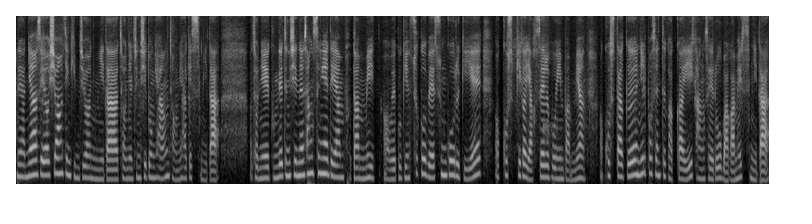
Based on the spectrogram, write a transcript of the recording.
네, 안녕하세요. 시황팀 김지원입니다. 전일 증시 동향 정리하겠습니다. 어, 전일 국내 증시는 상승에 대한 부담 및 어, 외국인 수급의 숨고르기에 어, 코스피가 약세를 보인 반면 어, 코스닥은 1% 가까이 강세로 마감했습니다.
